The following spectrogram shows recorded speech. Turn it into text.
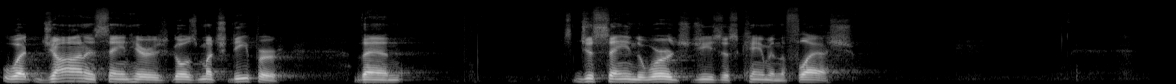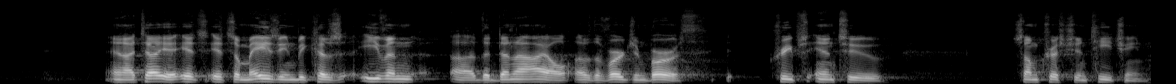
what John is saying here goes much deeper than just saying the words, Jesus came in the flesh. And I tell you, it's, it's amazing because even uh, the denial of the virgin birth creeps into some Christian teaching.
